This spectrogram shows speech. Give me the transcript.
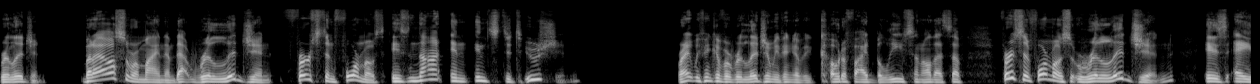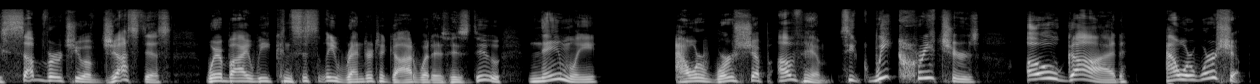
religion. But I also remind them that religion, first and foremost, is not an institution right? We think of a religion, we think of codified beliefs and all that stuff. First and foremost, religion is a sub virtue of justice whereby we consistently render to God what is his due, namely our worship of him. See, we creatures owe God our worship.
